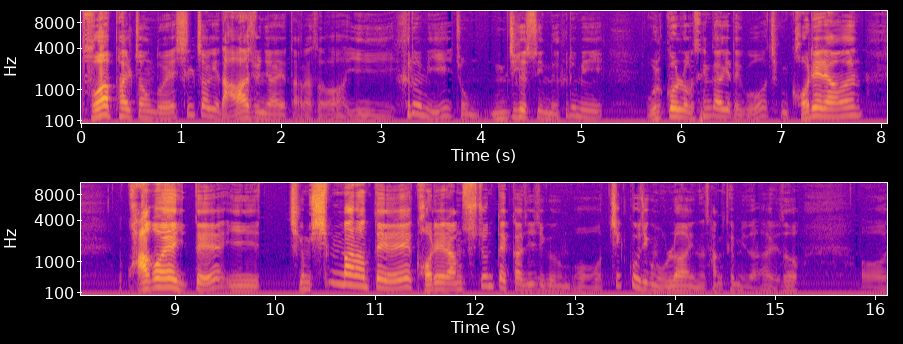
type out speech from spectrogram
부합할 정도의 실적이 나와주냐에 따라서 이 흐름이 좀 움직일 수 있는 흐름이 올 걸로 생각이 되고 지금 거래량은 과거에 이때 이 지금 10만 원대의 거래량 수준대까지 지금 어, 찍고 지금 올라와 있는 상태입니다. 그래서 어,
